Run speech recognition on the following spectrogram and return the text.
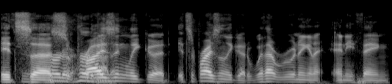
It's uh, heard- heard it. surprisingly good. It's surprisingly good. Without ruining anything,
